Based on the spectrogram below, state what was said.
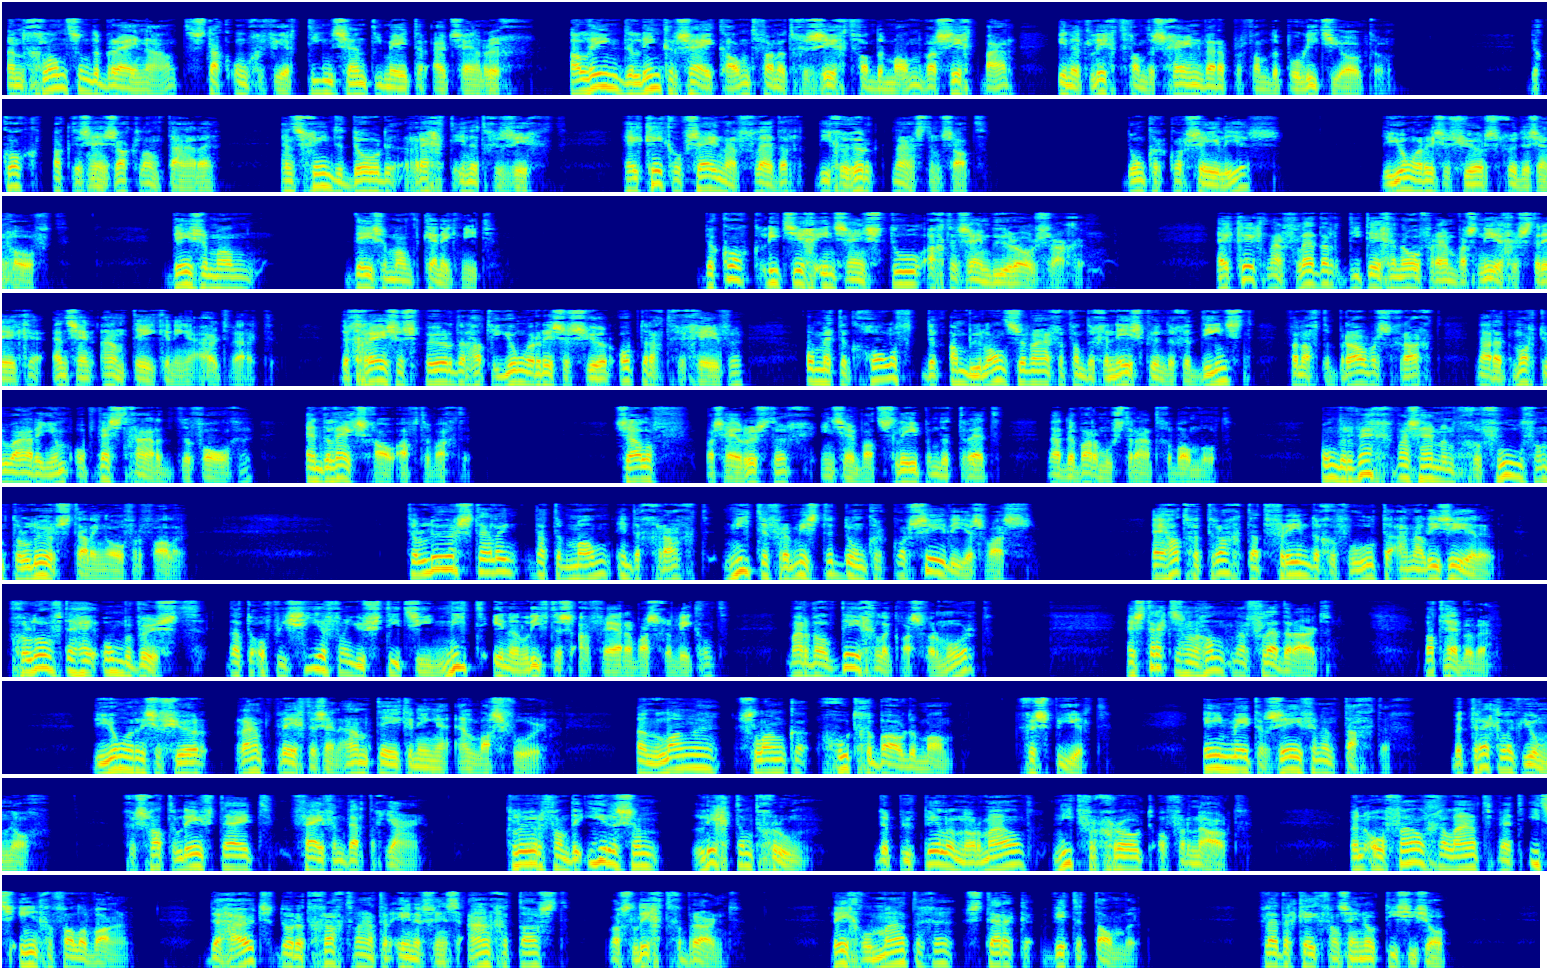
Een glanzende breinaald stak ongeveer tien centimeter uit zijn rug. Alleen de linkerzijkant van het gezicht van de man was zichtbaar in het licht van de schijnwerper van de politieauto. De kok pakte zijn zaklantaarn en scheen de dode recht in het gezicht. Hij keek opzij naar Fledder, die gehurkt naast hem zat. Donker Corselius? De jonge rechercheur schudde zijn hoofd. Deze man, deze man ken ik niet. De kok liet zich in zijn stoel achter zijn bureau zakken. Hij keek naar Fledder, die tegenover hem was neergestreken en zijn aantekeningen uitwerkte. De grijze speurder had de jonge rechercheur opdracht gegeven om met de golf de ambulancewagen van de geneeskundige dienst vanaf de Brouwersgracht naar het mortuarium op Westgaarde te volgen en de lijkschouw af te wachten. Zelf was hij rustig in zijn wat slepende tred naar de Warmoestraat gewandeld. Onderweg was hem een gevoel van teleurstelling overvallen. Teleurstelling dat de man in de gracht niet de vermiste donker Corselius was. Hij had getracht dat vreemde gevoel te analyseren. Geloofde hij onbewust dat de officier van justitie niet in een liefdesaffaire was gewikkeld, maar wel degelijk was vermoord? Hij strekte zijn hand naar Fledder uit. Wat hebben we? De jonge rechercheur raadpleegde zijn aantekeningen en las voor. Een lange, slanke, goed gebouwde man, gespierd, 1,87 meter, betrekkelijk jong nog, geschatte leeftijd 35 jaar. Kleur van de irissen lichtend groen, de pupillen normaal, niet vergroot of vernauwd. Een ovaal gelaat met iets ingevallen wangen. De huid, door het grachtwater enigszins aangetast, was licht gebruind. Regelmatige, sterke, witte tanden. Fledder keek van zijn notities op.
